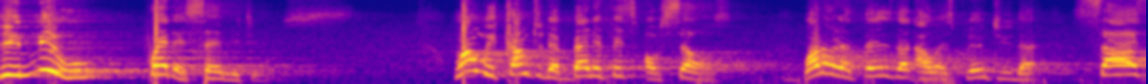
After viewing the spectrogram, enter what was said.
He knew where the cell meeting was. When we come to the benefits of cells, one of the things that I will explain to you that cells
